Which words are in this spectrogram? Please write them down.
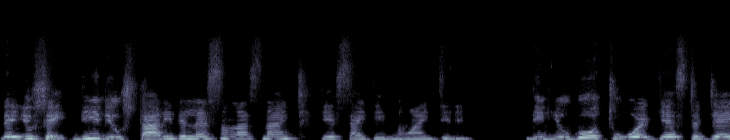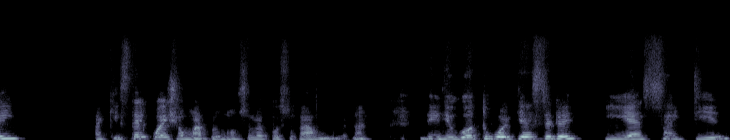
Then you say, did you study the lesson last night? Yes, I did. No, I didn't. Did you go to work yesterday? Aquí está el question mark, pero no se lo he puesto cada uno, ¿verdad? Did you go to work yesterday? Yes, I did.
